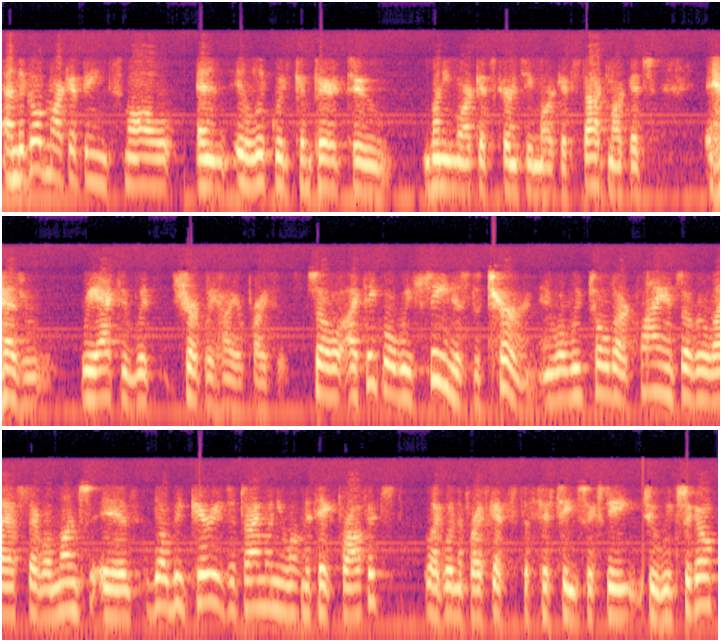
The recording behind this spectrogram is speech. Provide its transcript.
and the gold market being small and illiquid compared to money markets, currency markets, stock markets, has reacted with sharply higher prices. So I think what we've seen is the turn. And what we've told our clients over the last several months is there'll be periods of time when you want to take profits, like when the price gets to 1560 two weeks ago.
